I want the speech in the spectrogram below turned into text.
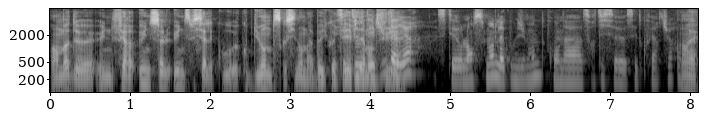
en mode euh, une, faire une seule une spéciale Coupe du Monde, parce que sinon on a boycotté évidemment le sujet. D'ailleurs, c'était au lancement de la Coupe du Monde qu'on a sorti cette couverture. Ouais.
